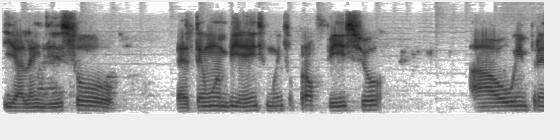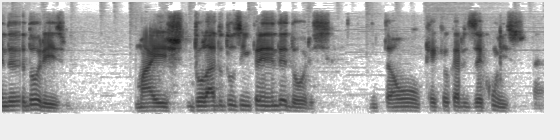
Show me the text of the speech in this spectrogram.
e, além disso, é, tem um ambiente muito propício ao empreendedorismo, mas do lado dos empreendedores. Então, o que, é que eu quero dizer com isso? Né?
